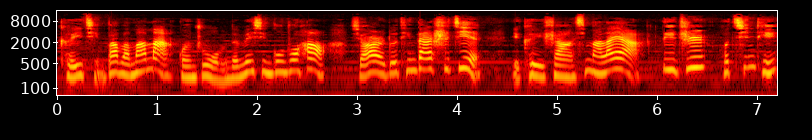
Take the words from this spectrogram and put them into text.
可以请爸爸妈妈关注我们的微信公众号“小耳朵听大世界”，也可以上喜马拉雅、荔枝和蜻蜓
